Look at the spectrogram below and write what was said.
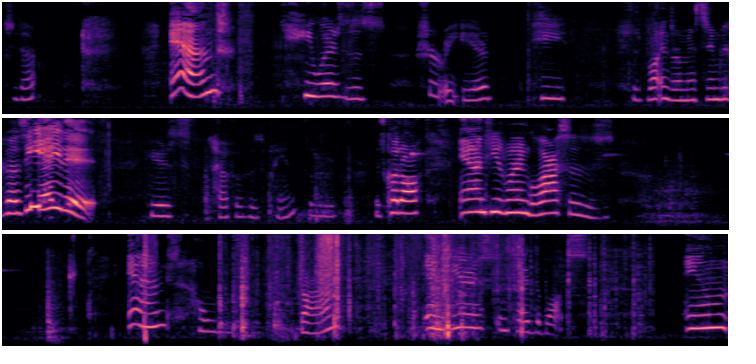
See that? And he wears this shirt right here. He his buttons are missing because he ate it. Here's half of his pants. It's cut off. And he's wearing glasses. And hold on. And here's inside the box. And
